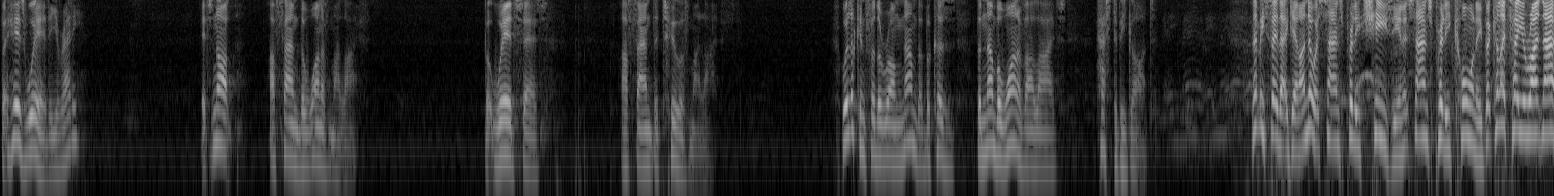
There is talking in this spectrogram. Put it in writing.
But here's weird. Are you ready? It's not, I found the one of my life. But weird says, I found the two of my life. We're looking for the wrong number because the number one of our lives has to be God. Let me say that again. I know it sounds pretty cheesy and it sounds pretty corny, but can I tell you right now,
